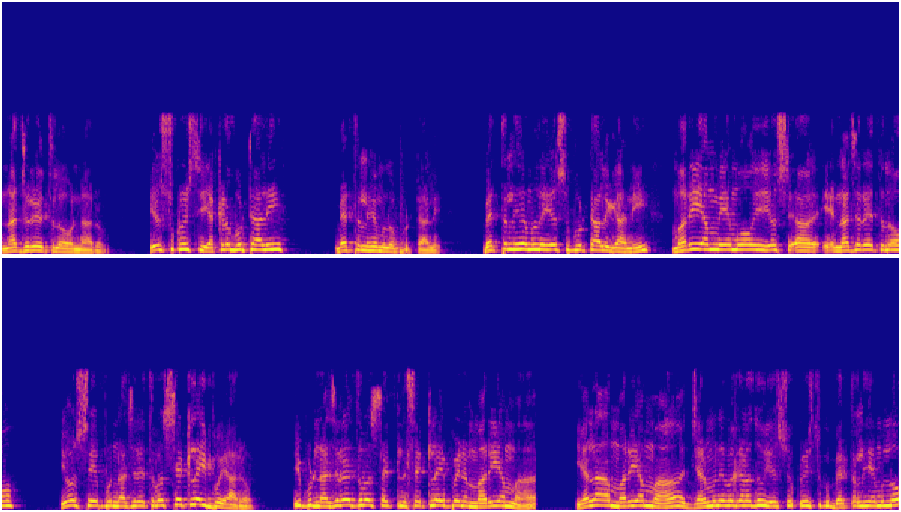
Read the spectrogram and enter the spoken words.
నజరేతులో ఉన్నారు. యేసుక్రీస్తు ఎక్కడ పుట్టాలి? బెత్తలహేములో పుట్టాలి. బెత్తలహేములో యేసు పుట్టాలి కానీ మరి అమ్మేమో యోసే నజరేతులో యోసేపు నజరేతులో సెటిల్ అయిపోయారు. ఇప్పుడు నజరేతులో సెటిల్ సెటిల్ అయిపోయిన మరియమ్మ ఎలా మరియమ్మ జన్మనివ్వగలదు యేసుక్రీస్తుకు బెత్తలహేములో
